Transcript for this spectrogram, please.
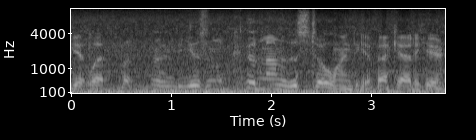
Get wet, but we're gonna be using a good amount of this tow line to get back out of here.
